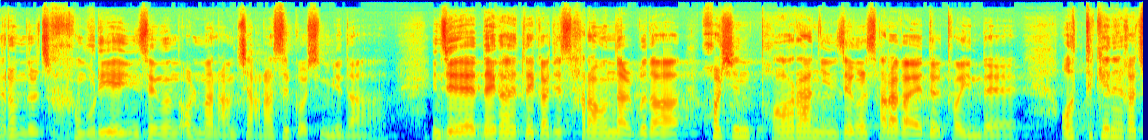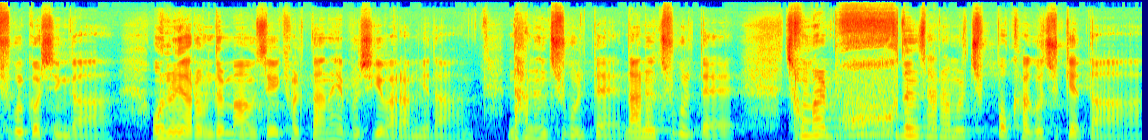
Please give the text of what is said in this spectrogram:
여러분들 참 우리의 인생은 얼마 남지 않았을 것입니다. 이제 내가 여태까지 살아온 날보다 훨씬 덜한 인생을 살아가야 될 터인데 어떻게 내가 죽을 것인가? 오늘 여러분들 마음속에 결단해 보시기 바랍니다. 나는 죽을 때, 나는 죽을 때 정말 모든 사람을 축복하고 죽겠다.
